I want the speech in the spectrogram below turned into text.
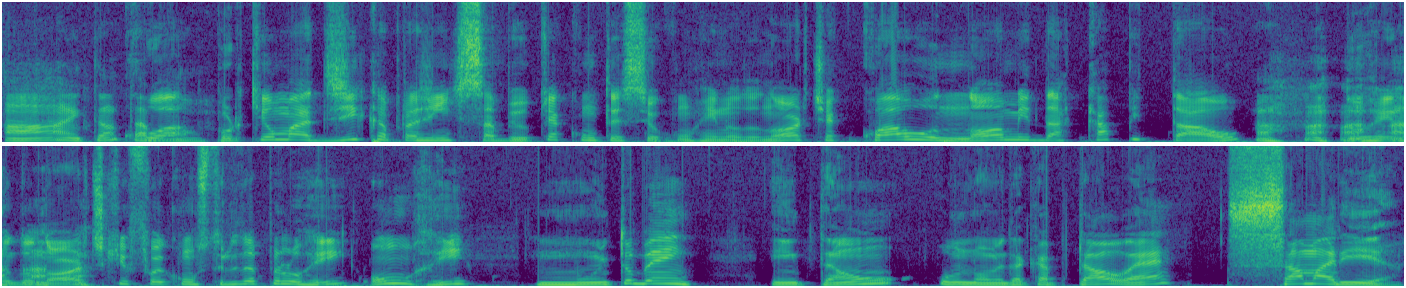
Ah, então tá Qual- bom. Porque uma dica pra gente saber o que aconteceu com o Reino do Norte é qual o nome da capital do Reino do Norte que foi construída pelo rei Honri. Muito bem. Então, o nome da capital é Samaria.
